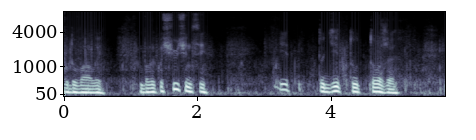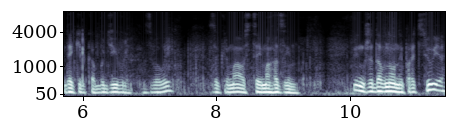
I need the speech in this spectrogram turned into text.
будували Великощучинці. І тоді тут теж декілька будівель звели, зокрема ось цей магазин. Він вже давно не працює,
